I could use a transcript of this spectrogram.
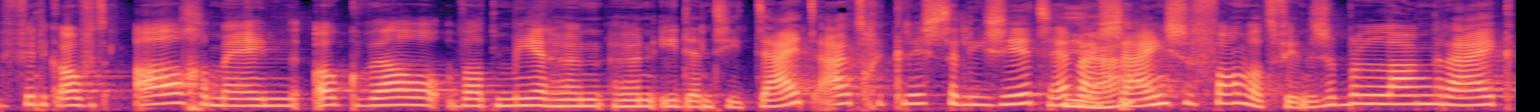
vind ik over het algemeen ook wel wat meer hun, hun identiteit uitgekristalliseerd. Hè? Waar zijn ze van? Wat vinden ze belangrijk?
